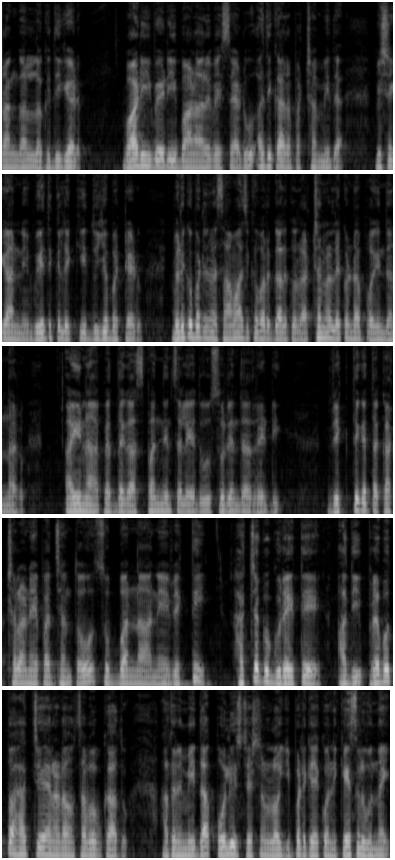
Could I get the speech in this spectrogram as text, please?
రంగంలోకి దిగాడు. వాడి వేడి బాణాలు వేశాడు అధికార పక్షం మీద. విషయాన్ని వేదికలెక్కి దుయ్యబట్టాడు. వెనుకబడిన సామాజిక వర్గాలకు రక్షణ లేకుండా పోయిందన్నారు. అయినా పెద్దగా స్పందించలేదు సురేందర్ రెడ్డి. వ్యక్తిగత కక్షల నేపథ్యంతో సుబ్బన్న అనే వ్యక్తి హత్యకు గురైతే అది ప్రభుత్వ హత్య అనడం సబబు కాదు. అతని మీద పోలీస్ స్టేషన్లో ఇప్పటికే కొన్ని కేసులు ఉన్నాయి.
